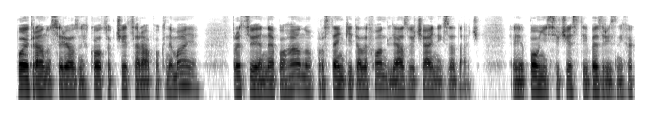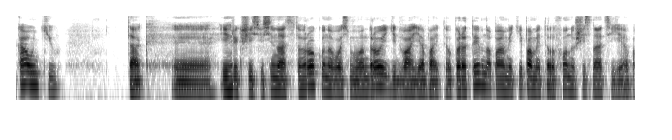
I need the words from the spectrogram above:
По екрану серйозних коцок чи царапок немає. Працює непогано, простенький телефон для звичайних задач. Е, Повністю чистий без різних аккаунтів. Так, е, Y6 18 року на 8 Android, 2 ГБ оперативна пам'ять і пам'ять телефону 16 ГБ.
